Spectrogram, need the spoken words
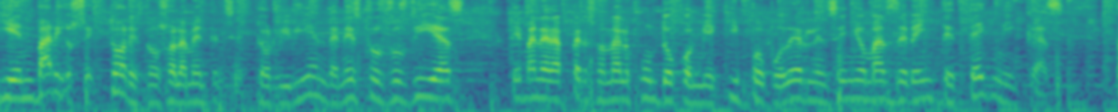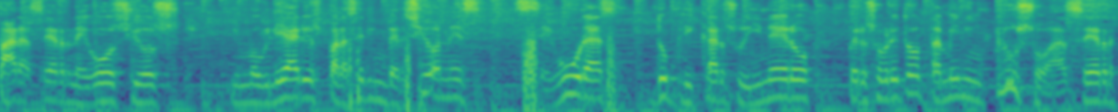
y en varios sectores, no solamente el sector vivienda. En estos dos días, de manera personal, junto con mi equipo Poder, le enseño más de 20 técnicas para hacer negocios inmobiliarios, para hacer inversiones seguras, duplicar su dinero, pero sobre todo también incluso hacer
